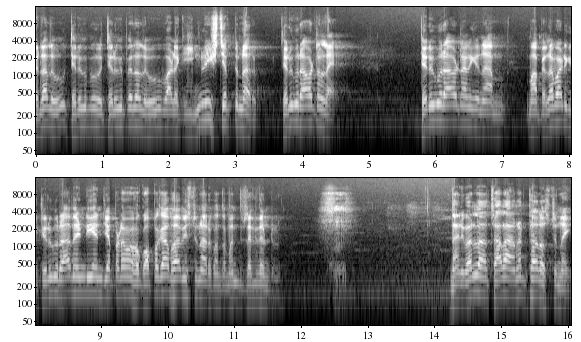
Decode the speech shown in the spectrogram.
పిల్లలు తెలుగు తెలుగు పిల్లలు వాళ్ళకి ఇంగ్లీష్ చెప్తున్నారు. తెలుగు రావటంలే తెలుగు రావటానికి నా మా పిల్లవాడికి తెలుగు రాదండి అని చెప్పడం ఒక గొప్పగా భావిస్తున్నారు కొంతమంది తల్లిదండ్రులు. దానివల్ల చాలా అనర్థాలు వస్తున్నాయి.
